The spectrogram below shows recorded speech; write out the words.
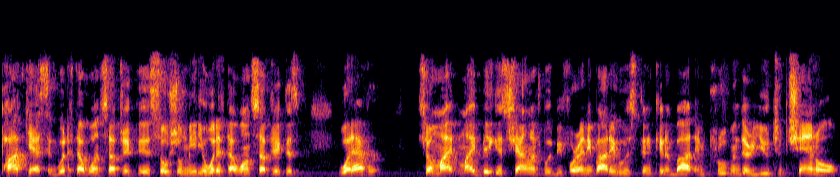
podcasting? What if that one subject is social media? What if that one subject is whatever? So my, my biggest challenge would be for anybody who is thinking about improving their YouTube channel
